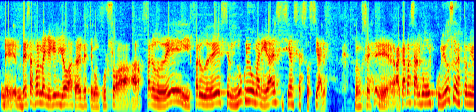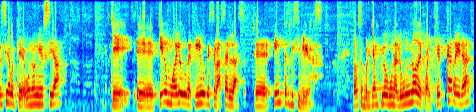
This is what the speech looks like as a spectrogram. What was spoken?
de, esa forma llegué yo a través de este concurso a, a FARUD y FARUD es el Núcleo de Humanidades y Ciencias Sociales. Entonces, eh, acá pasa algo muy curioso en esta universidad, porque es una universidad que eh, tiene un modelo educativo que se basa en las eh, interdisciplinas. Entonces, por ejemplo, un alumno de cualquier carrera,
